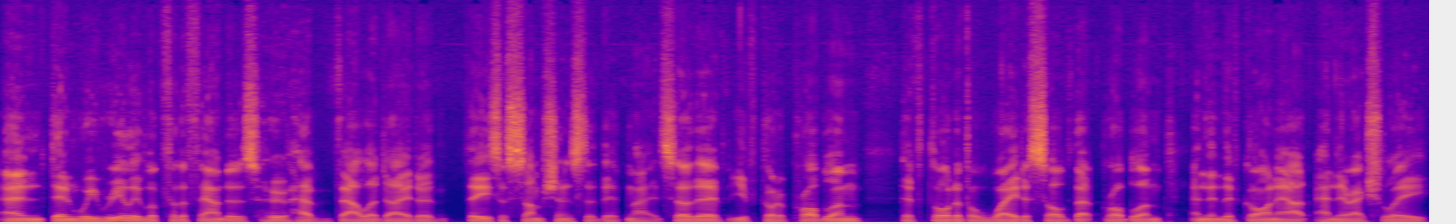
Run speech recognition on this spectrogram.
And then we really look for the founders who have validated these assumptions that they've made. So you've got a problem, they've thought of a way to solve that problem, and then they've gone out and they're actually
